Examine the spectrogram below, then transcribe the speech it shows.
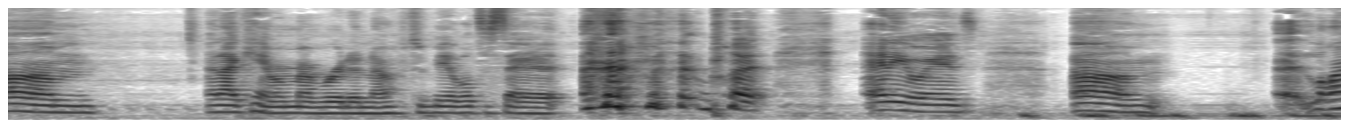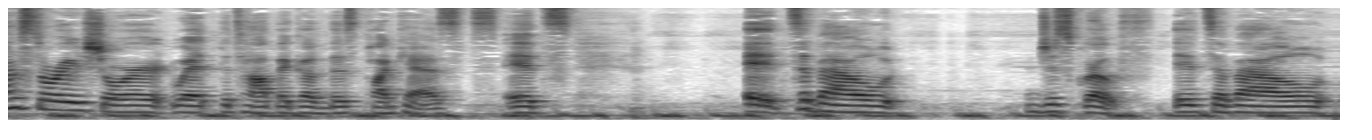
Um and I can't remember it enough to be able to say it. but anyways, um long story short with the topic of this podcast, it's it's about just growth. It's about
